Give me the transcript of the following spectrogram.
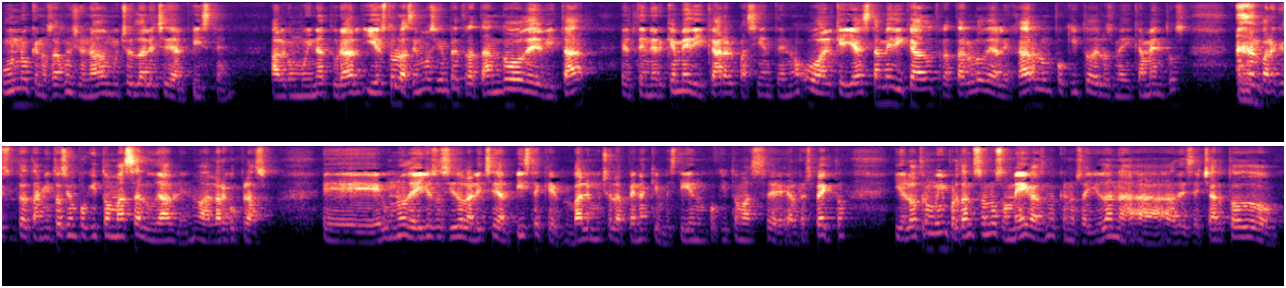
Uno que nos ha funcionado mucho es la leche de alpiste, algo muy natural. Y esto lo hacemos siempre tratando de evitar el tener que medicar al paciente, ¿no? O al que ya está medicado, tratarlo de alejarlo un poquito de los medicamentos para que su tratamiento sea un poquito más saludable, ¿no? A largo plazo. Eh, uno de ellos ha sido la leche de alpiste, que vale mucho la pena que investiguen un poquito más eh, al respecto. Y el otro muy importante son los omegas, ¿no? que nos ayudan a, desechar todo,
